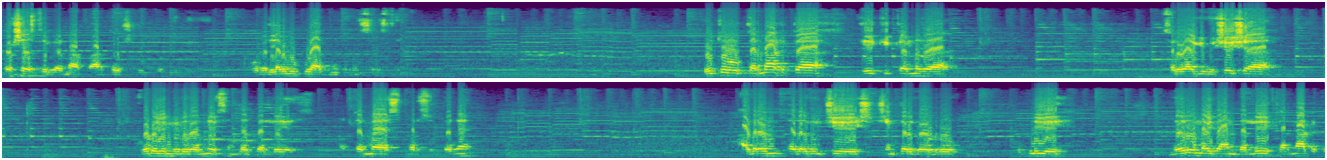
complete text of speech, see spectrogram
ಪ್ರಶಸ್ತಿಗಳನ್ನ ಪಾರಿತೋಷಿಕ ಕೊಟ್ಟಿದ್ದೀವಿ ಅವರೆಲ್ಲರಿಗೂ ಕೂಡ ಅದನ್ನು ಸಲ್ಲಿಸ್ತೇನೆ ಇವತ್ತು ಕರ್ನಾಟಕ ಏಕೀಕರಣದ ಸಲುವಾಗಿ ವಿಶೇಷ ಕೊಡುಗೆ ಈ ಸಂದರ್ಭದಲ್ಲಿ ಮತ್ತೊಮ್ಮೆ ಸ್ಮರಿಸುತ್ತೇನೆ. ಅದರ ಅದರ ಮುಂಚೆ ಶಂಕರ್ ಗೌಡರು ಹುಬ್ಳಿ ನೆಹರು ಮೈದಾನದಲ್ಲಿ ಕರ್ನಾಟಕ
